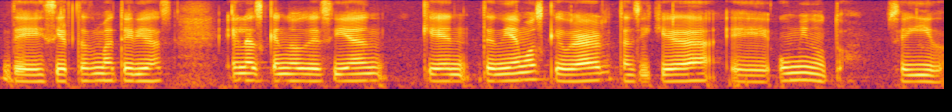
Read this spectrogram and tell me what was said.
de, ciertas materias en las que nos decían que teníamos que orar tan siquiera eh, un minuto seguido,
